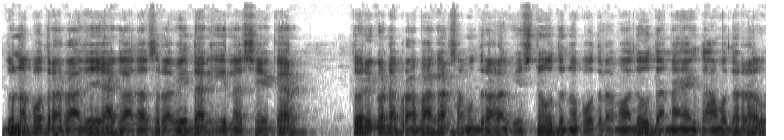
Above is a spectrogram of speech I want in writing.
దున్నపోతుల రాజయ్య గాదాసు రవీందర్ ఈర్ల శేఖర్ తోరికొండ ప్రభాకర్ సముద్రాల విష్ణు దున్నపోతుల మధు దన్నాయక్ దామోదర్రావు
